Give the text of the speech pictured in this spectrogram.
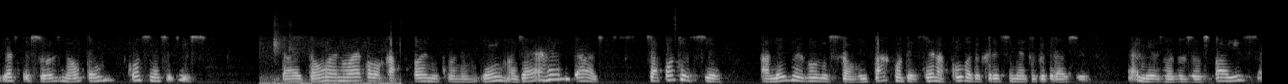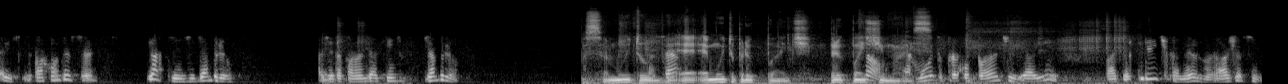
e as pessoas não têm consciência disso. Tá? Então, é, não é colocar pânico em ninguém, mas é a realidade. Se acontecer a mesma evolução e está acontecendo, a curva do crescimento do Brasil é a mesma dos outros países, é isso que vai acontecer dia 15 de abril. A gente está falando dia 15 de abril. Nossa, é muito, tá é, é, muito preocupante. Preocupante Não, demais. É muito preocupante e aí vai ter crítica mesmo. Eu acho assim.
